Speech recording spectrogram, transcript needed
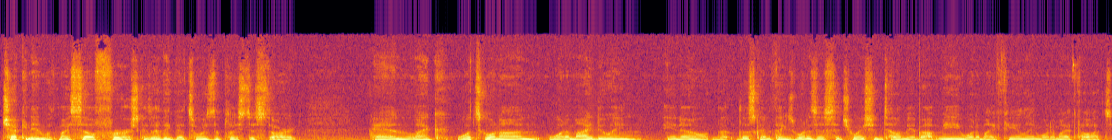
checking in with myself first, because I think that's always the place to start. And like, what's going on? What am I doing? You know, th- those kind of things. What is this situation telling me about me? What am I feeling? What are my thoughts?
